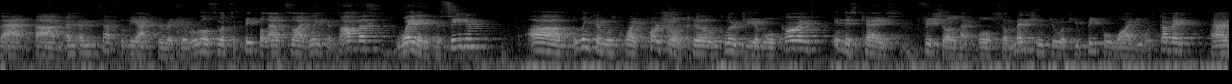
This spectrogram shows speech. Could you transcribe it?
that, um, and, and it's absolutely accurate, there were all sorts of people outside Lincoln's office waiting to see him. Um, Lincoln was quite partial to clergy of all kinds. In this case, Fischel had also mentioned to a few people why he was coming, and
